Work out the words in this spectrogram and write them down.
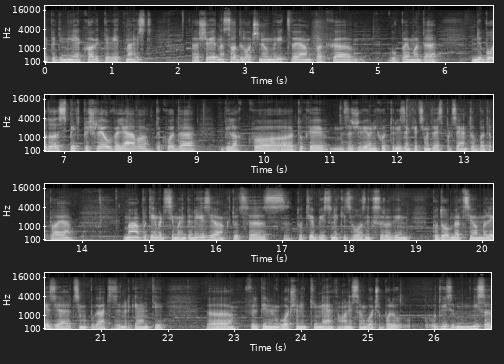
epidemije COVID-19. Eh, še vedno so določene omejitve, ampak upajmo, da ne bodo spet prišle v veljavo, tako da bi lahko tukaj zaživel njihov turizem, ki je recimo 20% BDP-ja. Imamo potem recimo Indonezijo, ki tudi, tudi je v bistvu nek izvoznik surovin, podobno recimo Malezija, recimo bogata z energenti. Uh, Filipini mogoče niti ne, oni so mogoče bolj odvisni, niso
